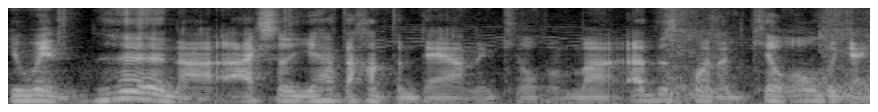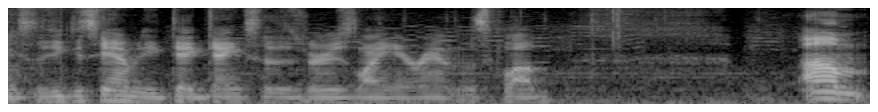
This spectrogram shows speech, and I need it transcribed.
You win. nah, actually, you have to hunt them down and kill them. Uh, at this point, I'd kill all the gangsters. You can see how many dead gangsters there is laying around this club. Um,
